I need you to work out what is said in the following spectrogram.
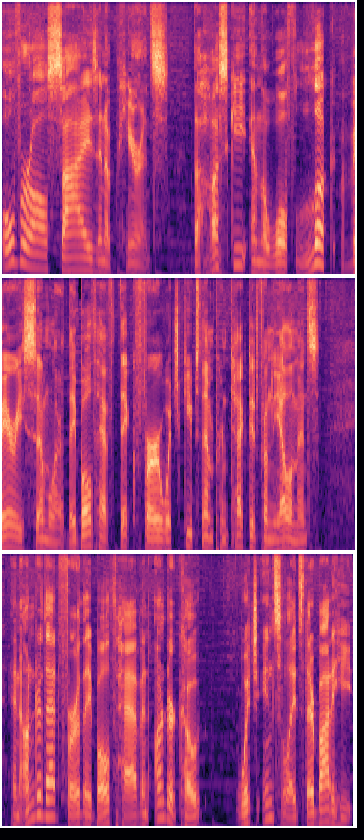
overall size and appearance. The husky and the wolf look very similar. They both have thick fur, which keeps them protected from the elements. And under that fur, they both have an undercoat, which insulates their body heat.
